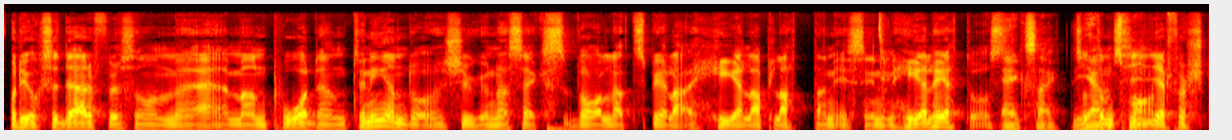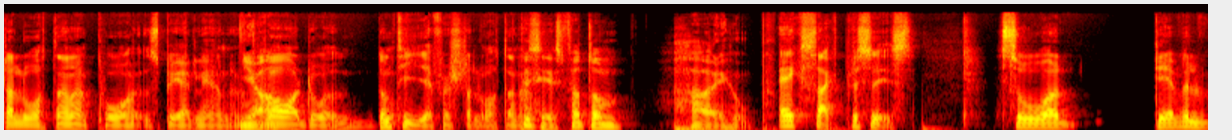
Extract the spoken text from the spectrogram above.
Och det är också därför som eh, man på den turnén då 2006 valde att spela hela plattan i sin helhet då. Så Exakt. att de tio smart. första låtarna på spelningen Ja. var då de tio första låtarna. Precis, för att de hör ihop. Exakt, precis. Så det är väl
